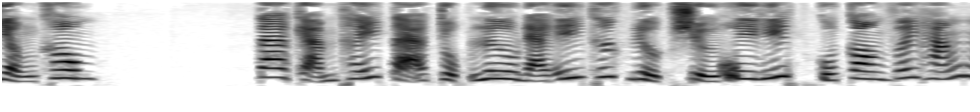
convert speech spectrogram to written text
Giận không? Ta cảm thấy tả trục lưu đã ý thức được sự uy hiếp của con với hắn.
